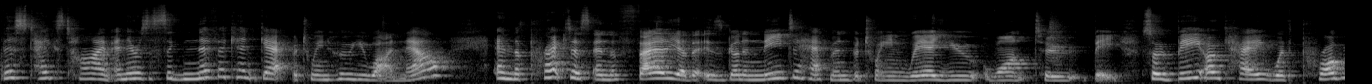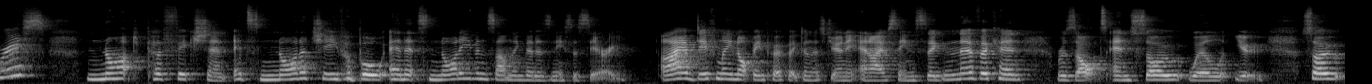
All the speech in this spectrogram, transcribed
This takes time, and there is a significant gap between who you are now and the practice and the failure that is going to need to happen between where you want to be. So be okay with progress, not perfection. It's not achievable and it's not even something that is necessary. I have definitely not been perfect in this journey and I've seen significant results, and so will you. So,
